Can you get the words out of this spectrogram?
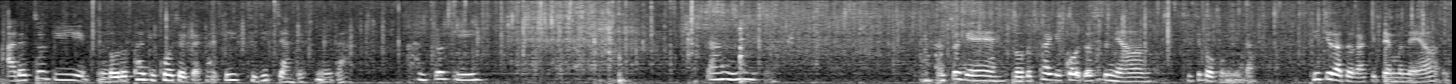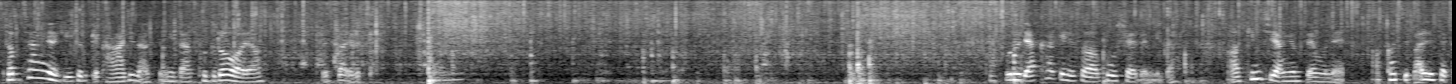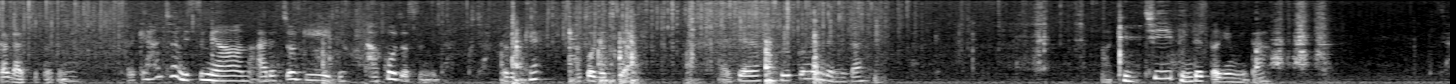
아래쪽이 노릇하게 구워질 때까지 뒤집지 않겠습니다. 한쪽이 짠 한쪽에 노릇하게 구워졌으면 뒤집어 봅니다. 비지가 들어갔기 때문에요. 접착력이 그렇게 강하진 않습니다. 부드러워요. 그래서 이렇게 자, 불을 약하게 해서 구우셔야 됩니다. 아, 김치 양념 때문에 겉이 빨리 색깔 나지거든요. 이렇게 한참 있으면 아래쪽이 이제 다 구워졌습니다. 자, 이렇게 다. 자, 이제 불 끄면 됩니다. 아, 김치 빈대떡입니다. 자,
